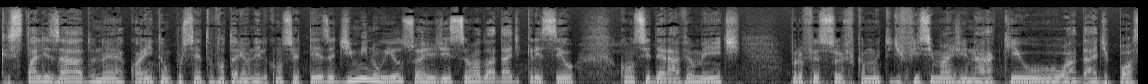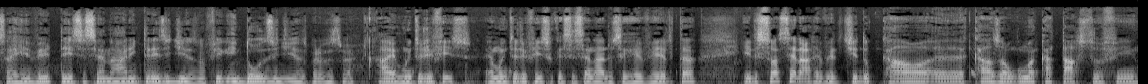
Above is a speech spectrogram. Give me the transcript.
cristalizado, né? 41% votariam nele com certeza, diminuiu sua rejeição, a do Haddad cresceu consideravelmente professor, fica muito difícil imaginar que o Haddad possa reverter esse cenário em 13 dias, não fica? Em 12 dias, professor. Ah, é muito difícil. É muito difícil que esse cenário se reverta. Ele só será revertido eh, caso alguma catástrofe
